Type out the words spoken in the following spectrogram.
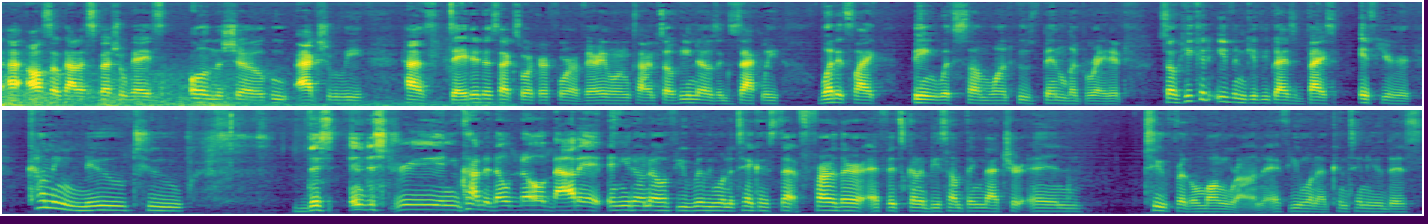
I also got a special guest on the show who actually has dated a sex worker for a very long time, so he knows exactly what it's like being with someone who's been liberated. So he could even give you guys advice if you're coming new to this industry and you kind of don't know about it and you don't know if you really want to take a step further, if it's going to be something that you're in to for the long run if you want to continue this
